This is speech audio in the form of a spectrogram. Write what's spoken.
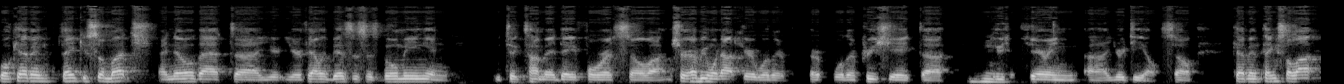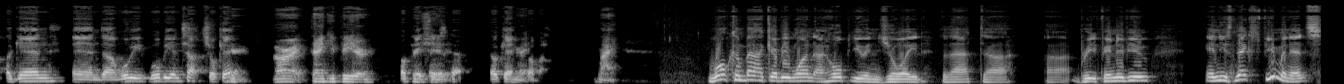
Well, Kevin, thank you so much. I know that uh, your, your family business is booming and you took time in a day for us. So uh, I'm sure everyone out here will, will appreciate uh, you sharing uh, your deal. So Kevin, thanks a lot again. And uh, we'll, be, we'll be in touch, okay? Okay. All right. Thank you, Peter. Okay, Appreciate thanks, it. Okay, All right. bye-bye. Bye. Welcome back, everyone. I hope you enjoyed that uh, uh, brief interview. In these next few minutes,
